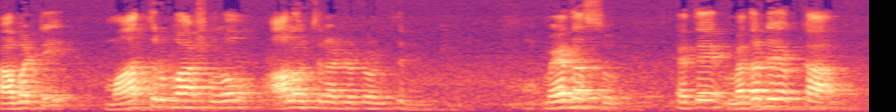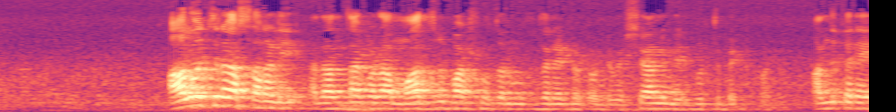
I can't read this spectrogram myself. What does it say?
కాబట్టి మాతృభాషలో ఆలోచన అనేటువంటిది మేధస్సు అయితే మెదడు యొక్క ఆలోచన సరళి అదంతా కూడా మాతృభాషలో జరుగుతుందనేటటువంటి విషయాన్ని మీరు గుర్తుపెట్టుకోండి. అందుకనే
